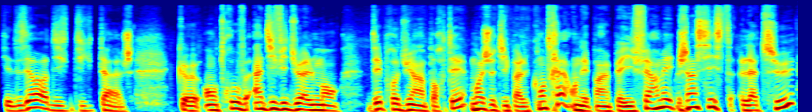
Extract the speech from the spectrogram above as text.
qu'il y a des erreurs d'étiquetage, qu'on trouve individuellement des produits importés. Moi, je ne dis pas le contraire, on n'est pas un pays fermé. J'insiste là-dessus.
